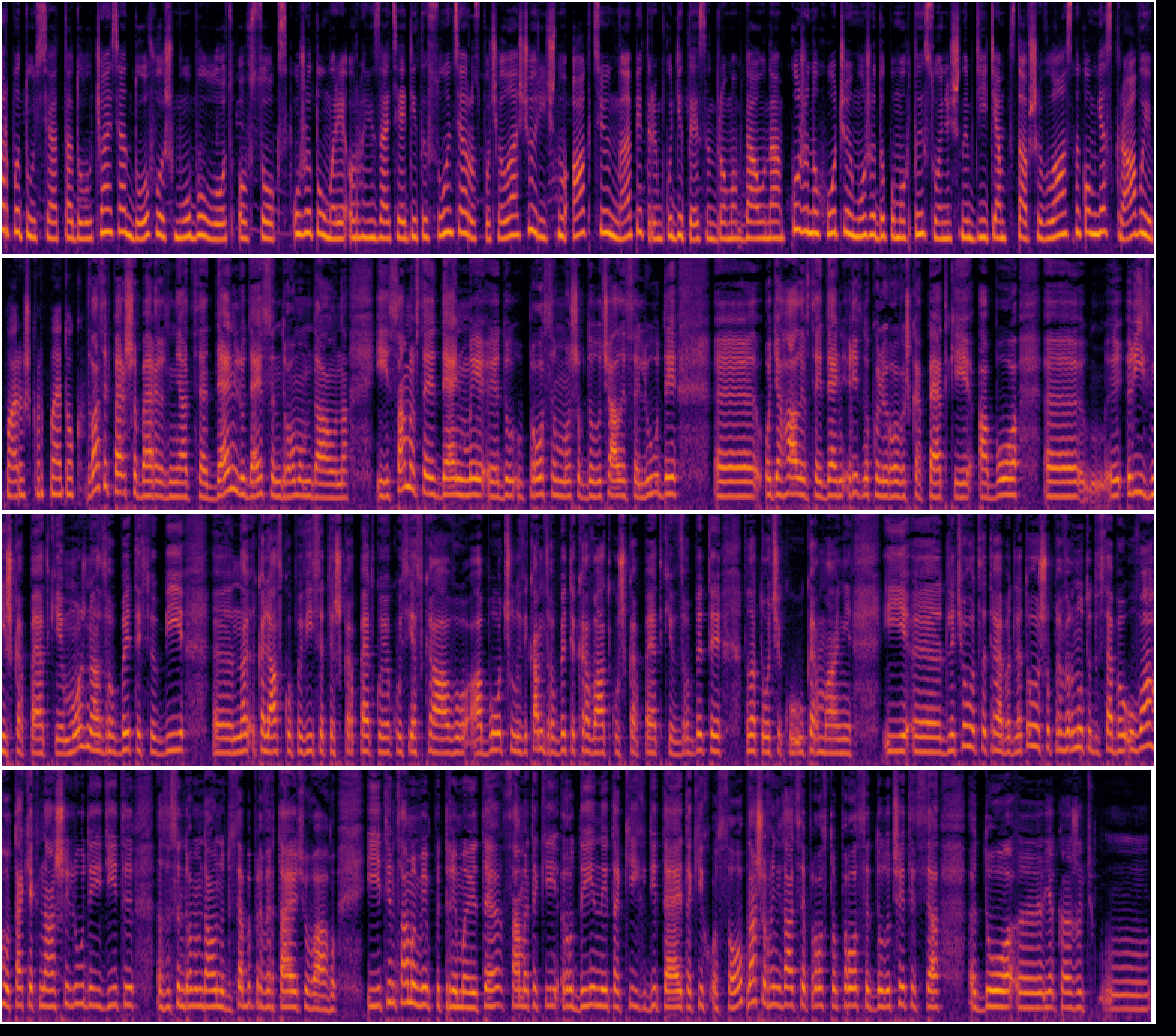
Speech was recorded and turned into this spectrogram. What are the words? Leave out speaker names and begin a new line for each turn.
Шкарпетуйся та долучайся до флешмобу Lots of Socks. У Житомирі організація Діти Сонця розпочала щорічну акцію на підтримку дітей з синдромом Дауна. Кожен охочий може допомогти сонячним дітям, ставши власником яскравої пари шкарпеток.
21 березня це день людей з синдромом Дауна. І саме в цей день ми е, просимо, щоб долучалися люди, е, одягали в цей день різнокольорові шкарпетки або е, різні шкарпетки. Можна зробити собі е, на коляску повісити шкарпетку якусь яскраву, або чоловікам зробити краватку шкарпетків, зробити платочок у кармані. І е, для чого це треба? Для того, щоб привернути до себе увагу, так як наші люди і діти з синдромом Дауна до себе привертають увагу. І тим самим ви підтримуєте саме такі родини, таких дітей, таких особ. Наша організація просто просить долучитися до, е, як кажуть,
